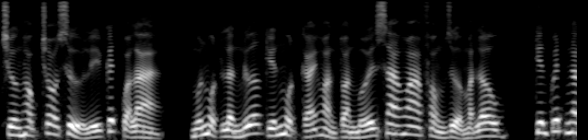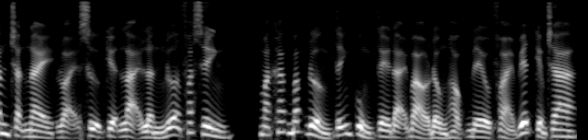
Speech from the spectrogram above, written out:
trường học cho xử lý kết quả là, muốn một lần nữa kiến một cái hoàn toàn mới xa hoa phòng rửa mặt lâu, kiên quyết ngăn chặn này loại sự kiện lại lần nữa phát sinh, mặt khác Bắc Đường Tĩnh cùng Tề Đại Bảo đồng học đều phải viết kiểm tra,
